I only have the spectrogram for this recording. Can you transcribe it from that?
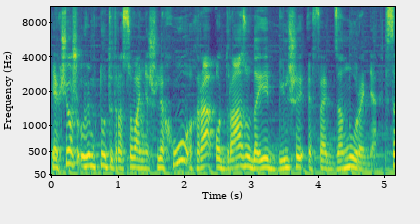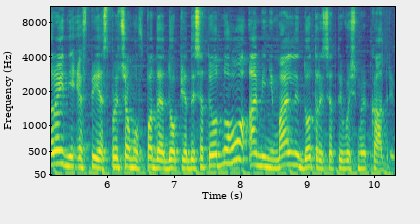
Якщо ж увімкнути трасування шляху, гра одразу дає більший ефект занурення. Середній FPS при цьому впаде до 51, а мінімальний до 38 кадрів.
